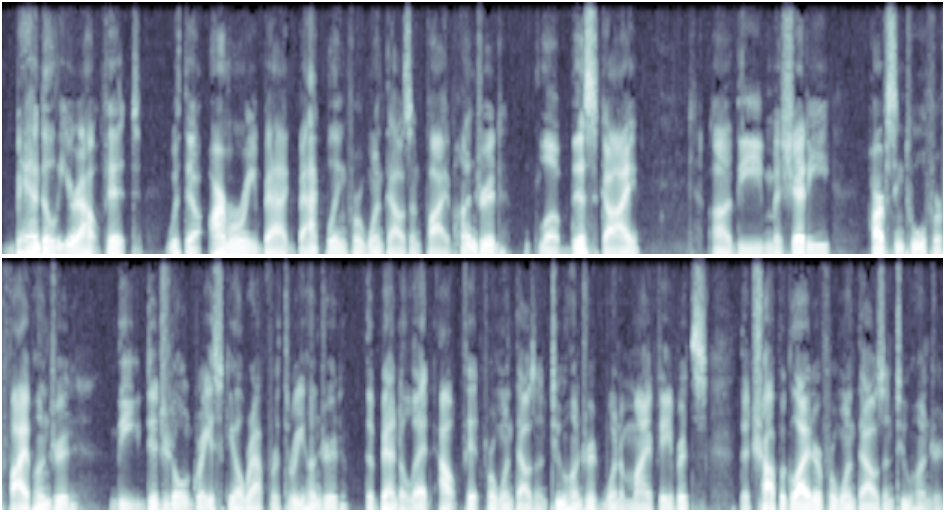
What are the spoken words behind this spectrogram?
Bandolier outfit with the Armory bag back bling for 1,500. Love this guy. Uh, the Machete harvesting tool for 500 the digital grayscale wrap for 300 the bandolette outfit for 1200 one of my favorites the choppa glider for 1200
